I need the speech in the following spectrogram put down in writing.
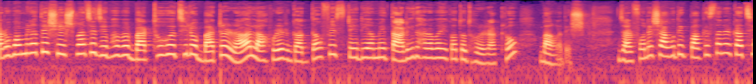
আরব আমিরাতের শেষ ম্যাচে যেভাবে ব্যর্থ হয়েছিল ব্যাটাররা, লাহোরের গাদ্দাফি স্টেডিয়ামে তারই ধারাবাহিকতা ধরে রাখল বাংলাদেশ। যার ফলে স্বাগতিক পাকিস্তানের কাছে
